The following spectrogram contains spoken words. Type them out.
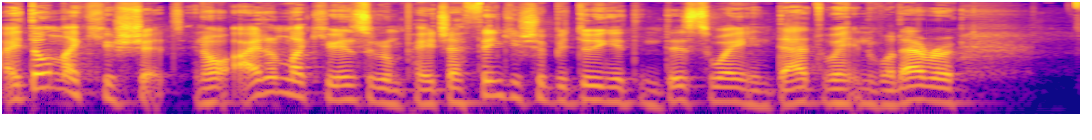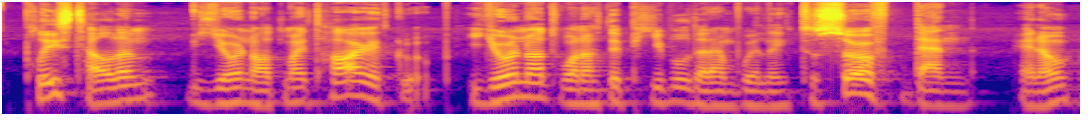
I don't like your shit. You know, I don't like your Instagram page. I think you should be doing it in this way, in that way, in whatever." Please tell them you're not my target group. You're not one of the people that I'm willing to serve then, you know?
